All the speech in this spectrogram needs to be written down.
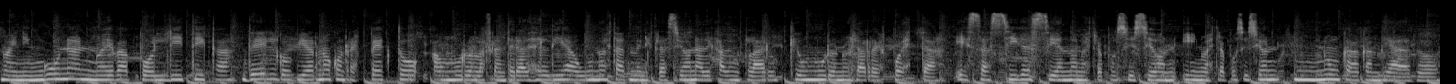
No hay ninguna nueva política del gobierno con respecto a un muro en la frontera. Desde el día uno esta administración ha dejado en claro que un muro no es la respuesta. Esa sigue siendo nuestra posición y nuestra posición nunca ha cambiado.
